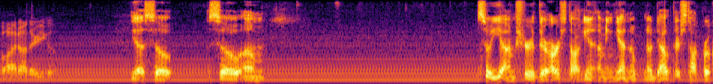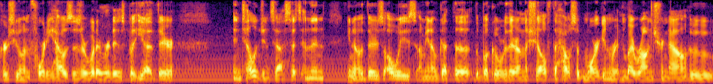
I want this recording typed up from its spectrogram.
But uh, there you go. Yeah, so so um so yeah, I'm sure there are stock yeah, I mean, yeah, no no doubt there's stockbrokers who own 40 houses or whatever it is, but yeah, they're intelligence assets. And then, you know, there's always I mean, I've got the the book over there on the shelf, The House of Morgan, written by Ron Chernow, who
